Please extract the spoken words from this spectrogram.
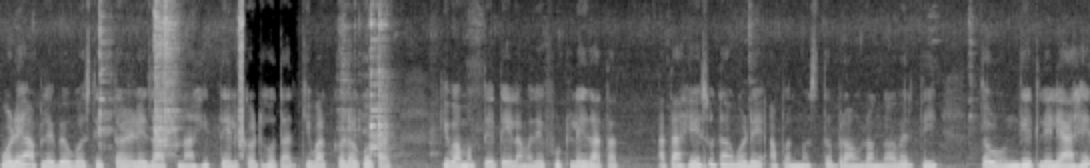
वडे आपले व्यवस्थित तळले जात नाहीत तेलकट होतात किंवा कडक होतात किंवा मग ते तेलामध्ये फुटले जातात. आता हे सुद्धा वडे आपण मस्त ब्राऊन रंगावरती तळून घेतलेले आहेत.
